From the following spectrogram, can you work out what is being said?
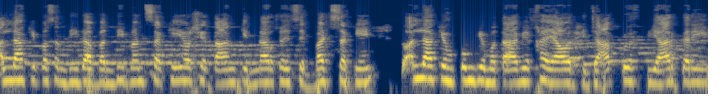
اللہ کی پسندیدہ بندی بن سکیں اور شیطان کے نرغے سے بچ سکیں۔ تو اللہ کے حکم کے مطابق حیا اور حجاب کو اختیار کریں۔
